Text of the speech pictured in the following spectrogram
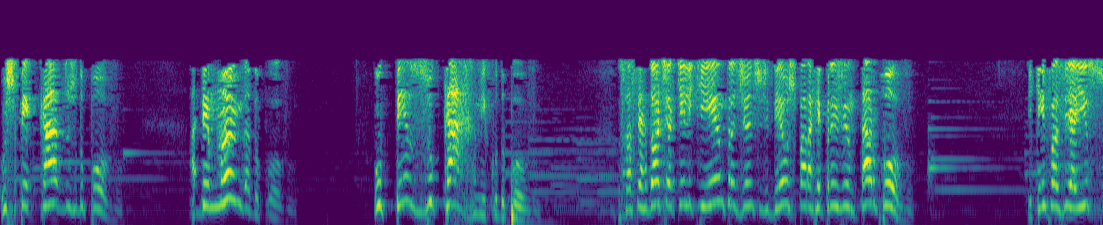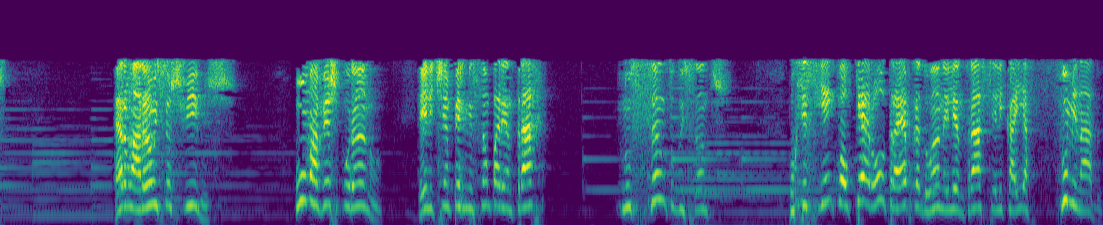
os pecados do povo, a demanda do povo, o peso kármico do povo. O sacerdote é aquele que entra diante de Deus para representar o povo. E quem fazia isso eram Arão e seus filhos. Uma vez por ano, ele tinha permissão para entrar no Santo dos Santos. Porque se em qualquer outra época do ano ele entrasse, ele caía fulminado.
